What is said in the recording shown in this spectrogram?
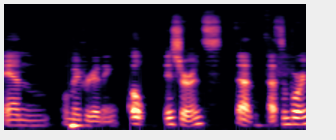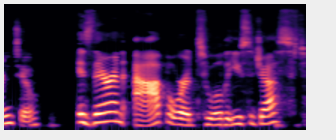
And what am I forgetting? Oh, insurance. That that's important too. Is there an app or a tool that you suggest?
